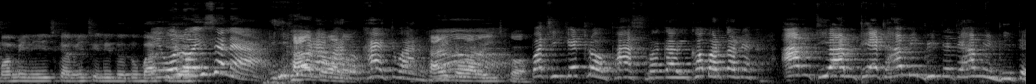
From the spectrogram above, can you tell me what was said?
મમ્મી ની હિંચકા લીધું તું બાકી ઓલો. ઈ છે ને ખાટવાળો. ખાટવાળો. ખાટવાળો ખાઈટ પછી કેટલો ફાસ ભગાવી ખબર તને? આમથી આમ ઠેઠ હામી ભીતે તે હામી ભીતે.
